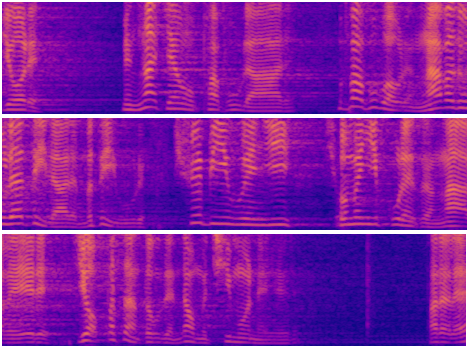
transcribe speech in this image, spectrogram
ပြောတယ်မင်းငါကျမ်းကိုဖတ်ဘူးလားတဲ့မဖတ်ဘူးပါဘူးတဲ့ငါဘာသူလဲသိလားတဲ့မသိဘူးတဲ့ရွှေပြည်ဝင်ကြီးရောမင်းကြီးဖူးလိုက်ဆိုတာငါပဲတဲ့ရော့ပတ်စံ30နောက်မချီးမွန်းနဲ့တဲ့ပါတယ်လေ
